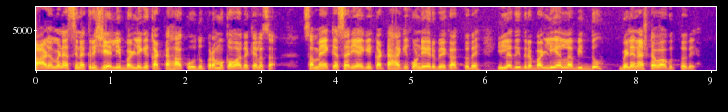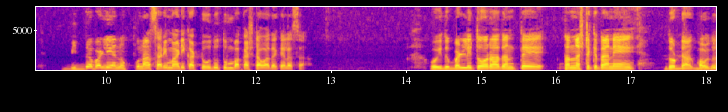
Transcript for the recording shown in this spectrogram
ಕಾಳುಮೆಣಸಿನ ಕೃಷಿಯಲ್ಲಿ ಬಳ್ಳಿಗೆ ಕಟ್ಟ ಹಾಕುವುದು ಪ್ರಮುಖವಾದ ಕೆಲಸ. ಸಮಯಕ್ಕೆ ಸರಿಯಾಗಿ ಕಟ್ಟ ಹಾಕಿಕೊಂಡೇ ಇರಬೇಕಾಗ್ತದೆ. ಇಲ್ಲದಿದ್ದರೆ ಬಳ್ಳಿಯೆಲ್ಲ ಬಿದ್ದು ಬೆಳೆ ನಷ್ಟವಾಗುತ್ತದೆ. ಬಿದ್ದ ಬಳ್ಳಿಯನ್ನು ಪುನಃ ಸರಿ ಮಾಡಿ ಕಟ್ಟುವುದು ತುಂಬ ಕಷ್ಟವಾದ ಕೆಲಸ. ಓ, ಇದು ಬಳ್ಳಿ ತೋರಾದಂತೆ ತನ್ನಷ್ಟಕ್ಕೆ ತಾನೇ ದೊಡ್ಡ ಹೌದು,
